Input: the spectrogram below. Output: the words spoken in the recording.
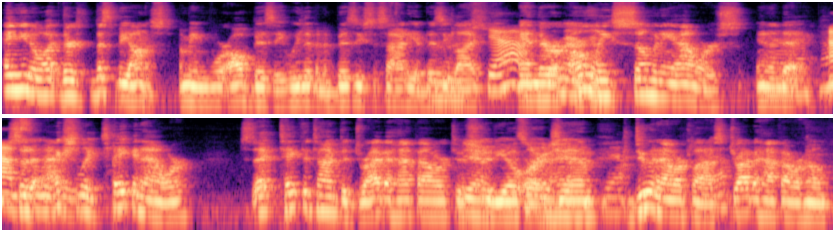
And you know what? There's let's be honest. I mean, we're all busy. We live in a busy society, a busy Mhm. life, Yeah. and there We're American. only so many hours in a day. Absolutely. So to actually take an hour, take the time to drive a half hour to a Yeah, studio it's or a gym, Yeah. do an hour class, Yeah. drive a half hour home.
